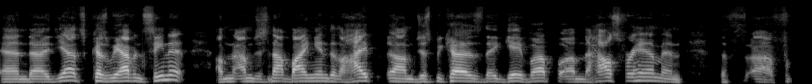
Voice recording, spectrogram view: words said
And uh, yeah, it's because we haven't seen it. I'm, I'm just not buying into the hype um, just because they gave up um, the house for him and the uh, f-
